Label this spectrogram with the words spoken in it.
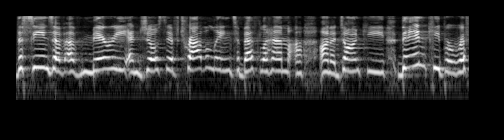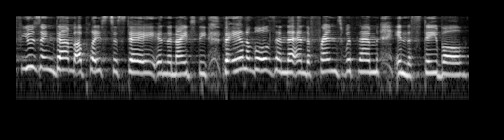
The scenes of, of Mary and Joseph traveling to Bethlehem uh, on a donkey, the innkeeper refusing them a place to stay in the night, the, the animals and the, and the friends with them in the stable,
